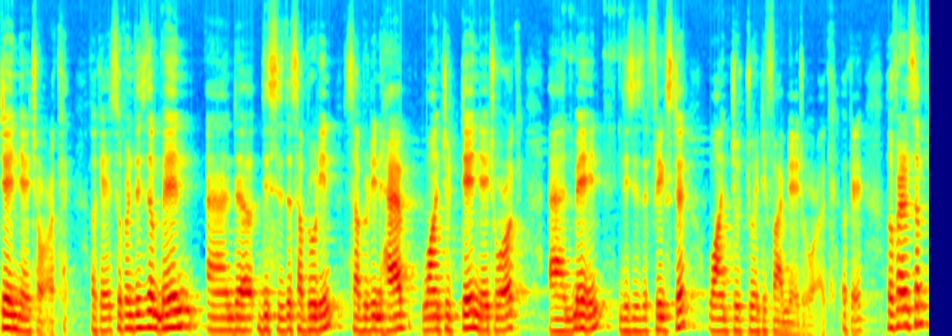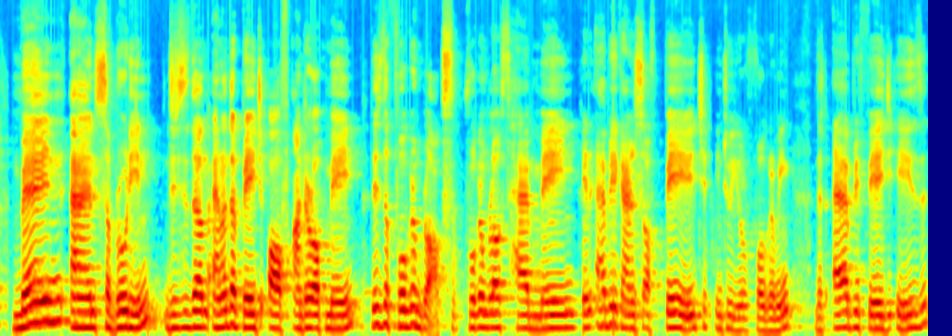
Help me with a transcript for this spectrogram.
10 network okay so from this is the main and uh, this is the subroutine. Subroutine have 1 to 10 network and main this is the fixed 1 to 25 network. Okay so friends um, main and subroutine this is the another page of under of main. This is the program blocks. Program blocks have main in every kinds of page into your programming that every page is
